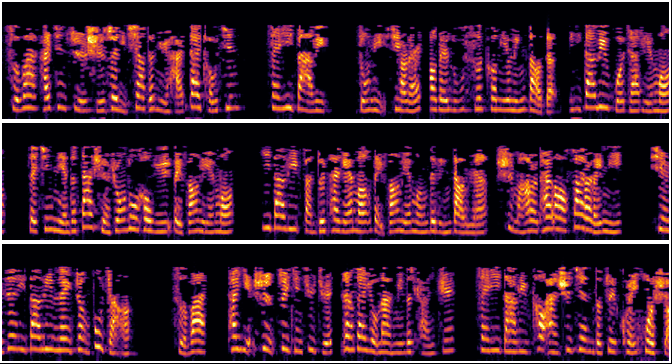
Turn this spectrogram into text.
此外，还禁止十岁以下的女孩戴头巾。在意大利，总理希尔雷奥贝卢斯科尼领导的意大利国家联盟在今年的大选中落后于北方联盟。意大利反对派联盟北方联盟的领导人是马尔泰奥法尔维尼，现任意大利内政部长。此外，他也是最近拒绝让载有难民的船只在意大利靠岸事件的罪魁祸首。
